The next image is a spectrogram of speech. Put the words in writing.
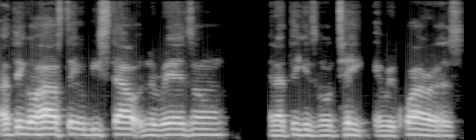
I think Ohio State would be stout in the red zone, and I think it's going to take and require us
